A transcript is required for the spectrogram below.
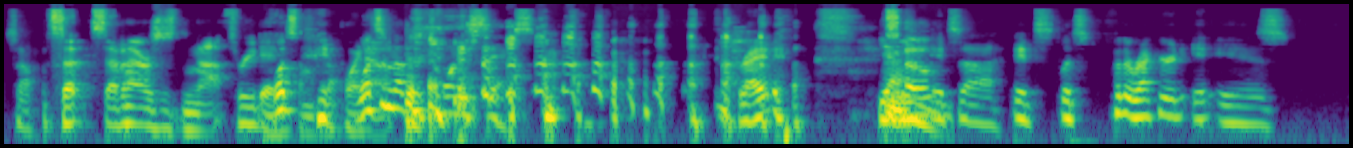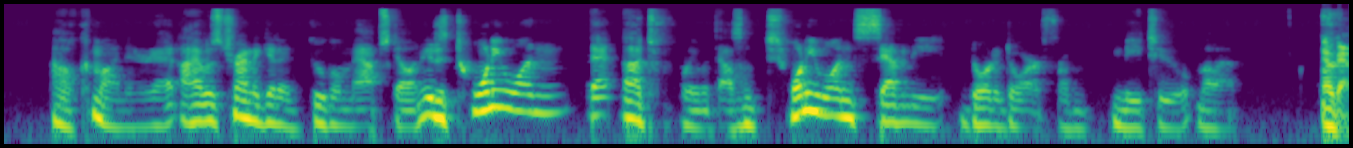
So Se- seven hours is not three days. what's I'm point what's out. another twenty six? right? Yeah, So- it's uh it's let's for the record, it is Oh, come on, internet. I was trying to get a Google Maps going. It is 21 that uh 21,000 2170 door to door from me to Moab. Okay.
